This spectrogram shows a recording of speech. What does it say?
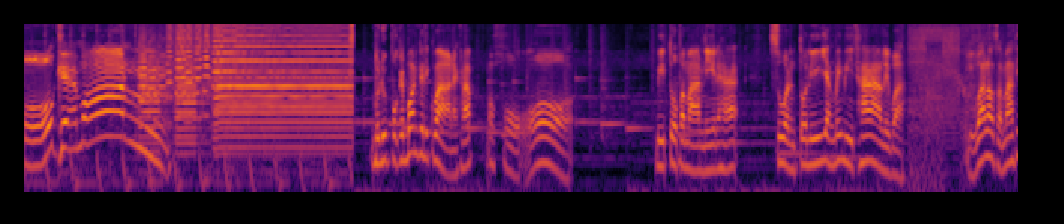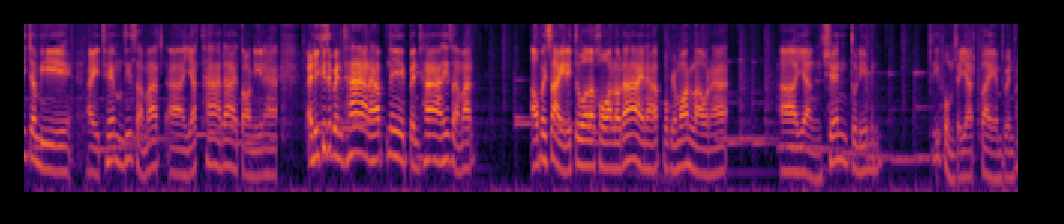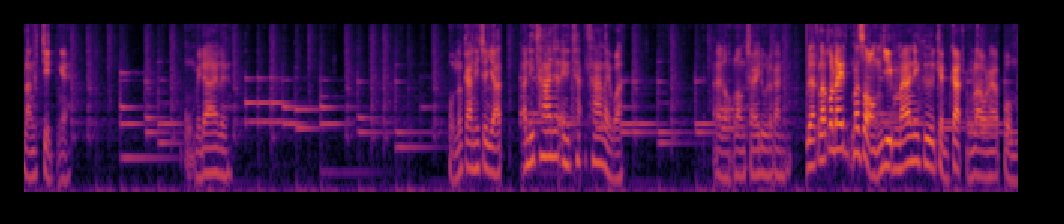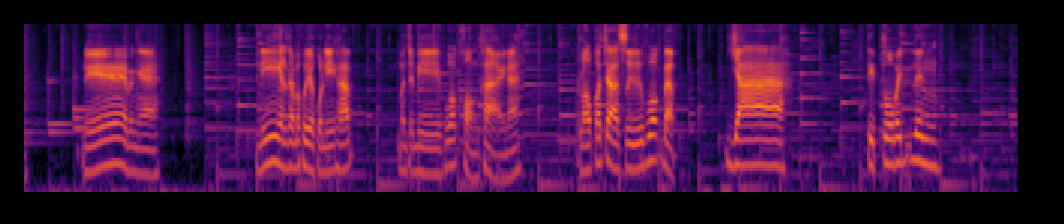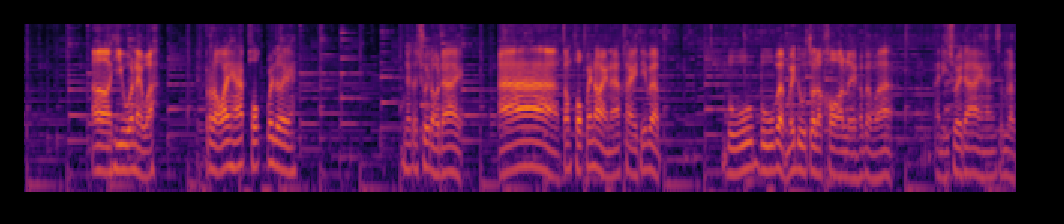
โอเคมอนมาดูโปเกมอนกันดีกว่านะครับ โอ้โห มีตัวประมาณนี้นะฮะ ส่วนตัวนี้ยังไม่มีท่าเลยว่ะ หรือว่าเราสามารถที่จะมีไอเทมที่สามารถอายัดท่าได้ตอนนี้นะฮะ อันนี้คือจะเป็นท่านะครับ นี่เป็นท่าที่สามารถเอาไปใส่ในตัวละครเราได้นะครับโปเกมอนเรานะฮะอ่าอย่างเช่นตัวนี้มันที่ผมจะยัดไปมันเป็นพลังจิตไงโอ้ไม่ได้เลย ผมต้องการที่จะยัด อันนี้ท่าเนี่ยอันนี้ท่าท่าอะไรวะลองลองใช้ดูแล้วกันเลือกเราก็ได้มาสองยิมนะนี่คือเข็มกัดของเรานะครับผม นี่เป็นไง นี่เราจะมาคุยกับคนนี้ครับ มันจะมีพวกของขายนะ เราก็จะซื้อพวกแบบยา ติดตัวไปหนึ่งเอ่อฮิวอันไหนวะร้อยฮะ พกไปเลย น่าจะช่วยเราได้ อ่า ต้องพกไวหน่อยนะ ใครที่แบบ บูบูแบบไม่ดูตัวละครเลยเขาแบบว่า อันนี้ช่วยได้ฮะสำหรับ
